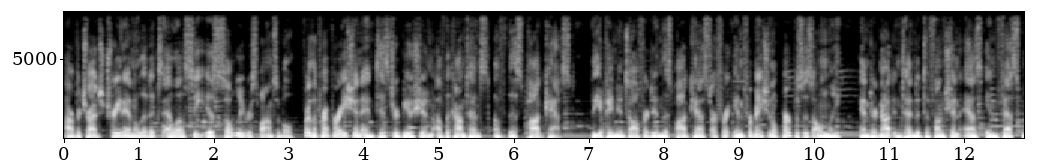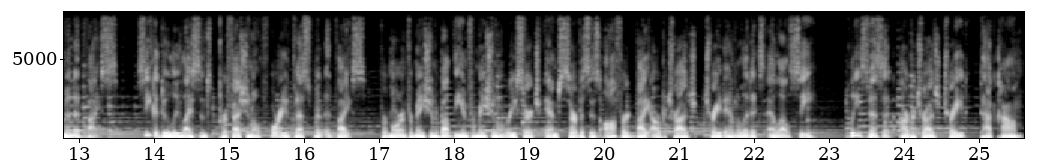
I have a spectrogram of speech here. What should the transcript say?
Arbitrage Trade Analytics LLC is solely responsible for the preparation and distribution of the contents of this podcast. The opinions offered in this podcast are for informational purposes only and are not intended to function as investment advice. Seek a duly licensed professional for investment advice. For more information about the informational research and services offered by Arbitrage Trade Analytics LLC, please visit arbitragetrade.com.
